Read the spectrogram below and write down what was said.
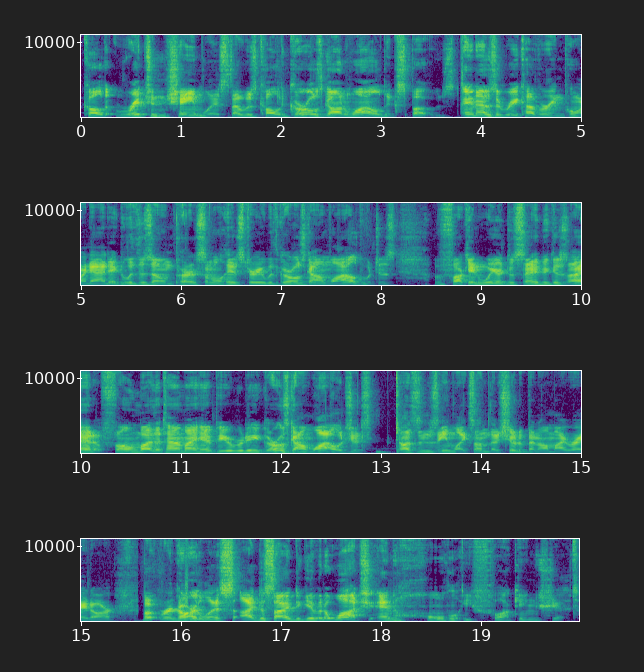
called Rich and Shameless that was called Girls Gone Wild Exposed. And as a recovering porn addict with his own personal history with Girls Gone Wild, which is fucking weird to say because I had a phone by the time I hit puberty. Girls Gone Wild just doesn't seem like something that should have been on my radar. But regardless, I decided to give it a watch, and holy fucking shit.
